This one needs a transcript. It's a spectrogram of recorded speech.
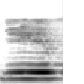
Yeah.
